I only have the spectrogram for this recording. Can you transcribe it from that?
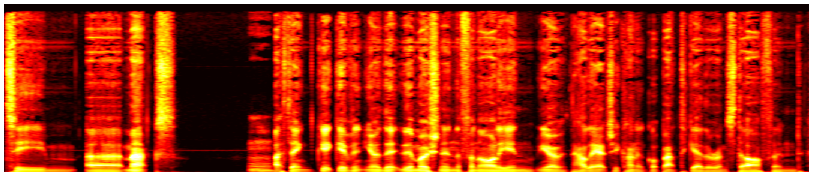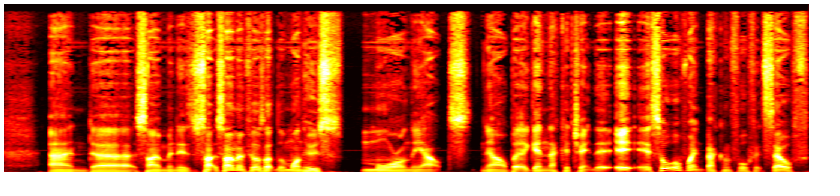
Team uh, Max. Mm. I think, given you know the, the emotion in the finale and you know how they actually kind of got back together and stuff, and and uh, Simon is Simon feels like the one who's more on the outs now. But again, that could change. It, it, sort of went back and forth itself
